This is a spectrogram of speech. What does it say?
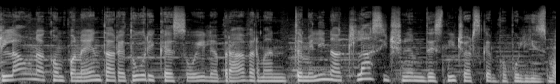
Glavna komponenta retorike Suele Braverman temelji na klasičnem desničarskem populizmu.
